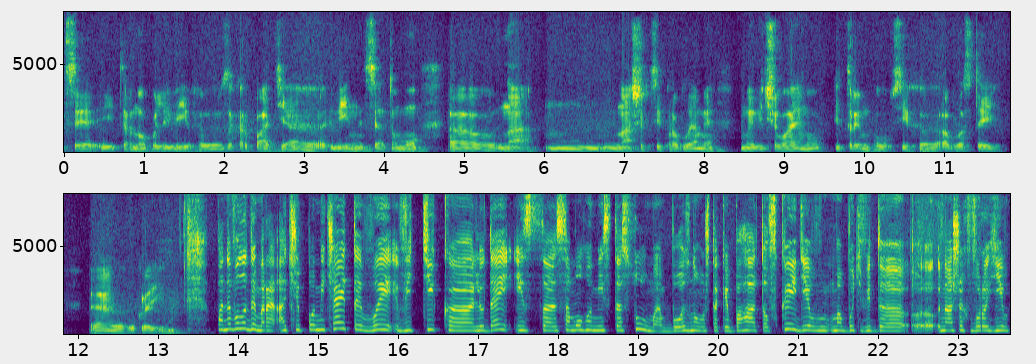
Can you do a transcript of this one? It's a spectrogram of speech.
Це і Тернопіль, Львів, е, Закарпаття, е, Вінниця. Тому е, на наші ці проблеми ми відчуваємо підтримку всіх е, областей е, України. Пане Володимире, а чи помічаєте ви відтік е, людей із е, самого міста Суми? Бо знову ж таки багато вкидів, мабуть, від е, е, наших ворогів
